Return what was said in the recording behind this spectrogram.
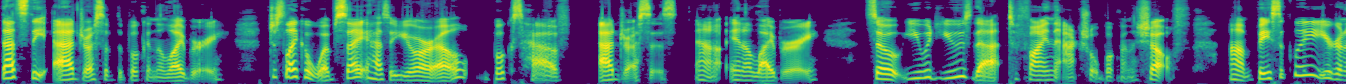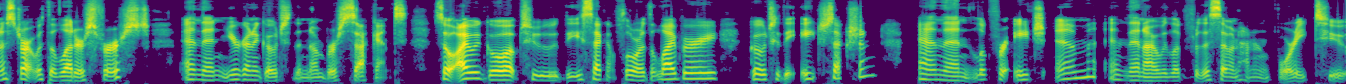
That's the address of the book in the library. Just like a website has a URL, books have addresses uh, in a library. So you would use that to find the actual book on the shelf. Um, basically, you're going to start with the letters first, and then you're going to go to the number second. So I would go up to the second floor of the library, go to the H section, and then look for HM, and then I would look for the 742.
